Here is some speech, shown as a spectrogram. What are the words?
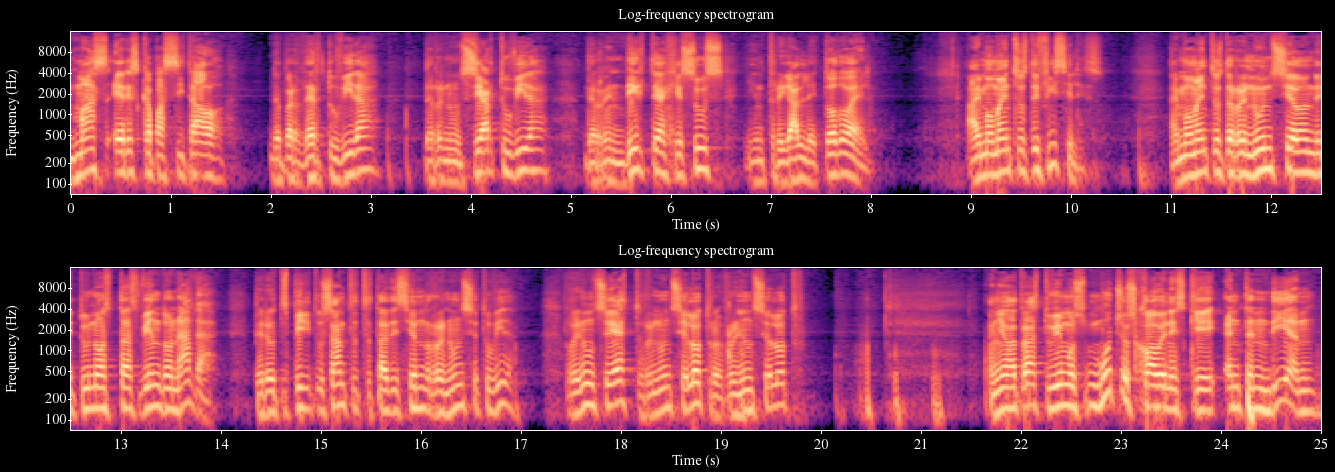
más eres capacitado de perder tu vida, de renunciar tu vida, de rendirte a Jesús y entregarle todo a Él. Hay momentos difíciles, hay momentos de renuncia donde tú no estás viendo nada, pero el Espíritu Santo te está diciendo renuncia a tu vida, renuncia a esto, renuncia al otro, renuncia al otro. Años atrás tuvimos muchos jóvenes que entendían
